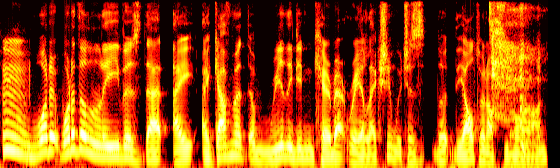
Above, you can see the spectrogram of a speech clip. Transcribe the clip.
Mm. What, what are the levers that a, a government that really didn't care about re-election, which is the, the ultimate oxymoron,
